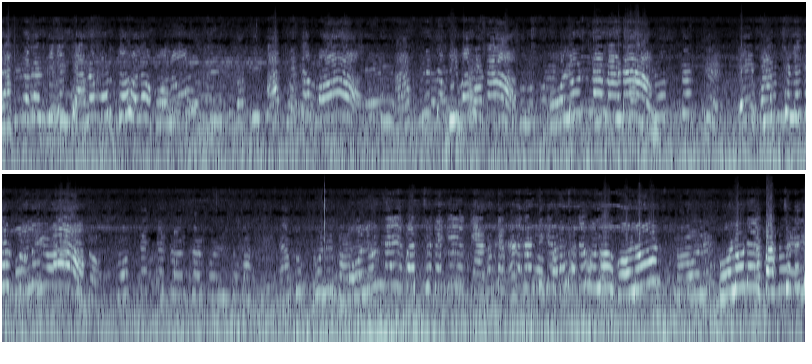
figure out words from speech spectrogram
ডাক্তারের দিকে কেন মরতে হলো বলুন। আপনি তো মা আপনি তো বিবাহ না বলুন না ম্যাডাম। এই বাচ্চাটাকে বলুন না। বলুন না এই বাচ্চাটাকে কেন ডাক্তারের দিকে মরতে হলো বলুন। বলুন এই বাচ্চাটাকে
